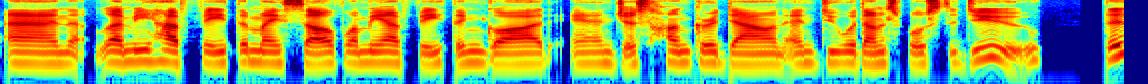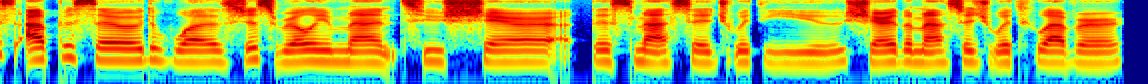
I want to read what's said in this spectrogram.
And let me have faith in myself. Let me have faith in God and just hunker down and do what I'm supposed to do. This episode was just really meant to share this message with you, share the message with whoever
